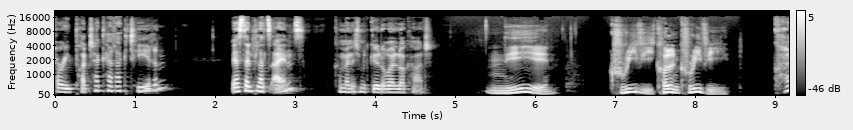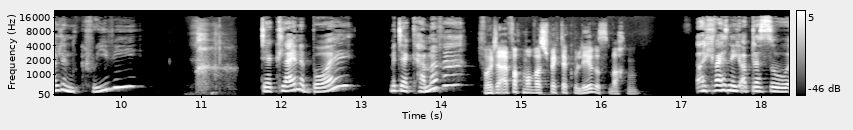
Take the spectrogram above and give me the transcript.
Harry Potter Charakteren? Wer ist denn Platz 1? Kommen wir nicht mit Gilderoy Lockhart. Nee. Creevy, Colin Creevy. Colin Creevy? Der kleine Boy? Mit der Kamera? Ich wollte einfach mal was Spektakuläres machen. Oh, ich weiß nicht, ob das so,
